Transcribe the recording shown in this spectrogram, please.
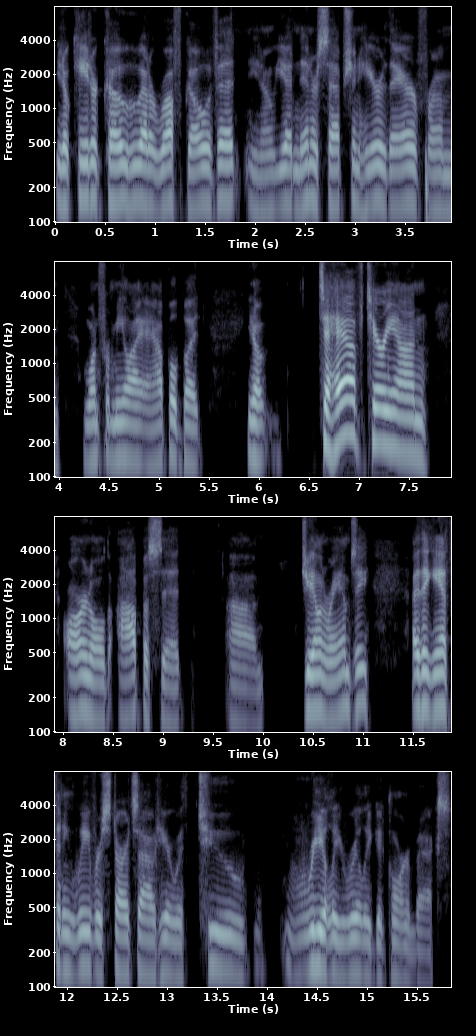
You know, Kader Kohou, who had a rough go of it. You know, you had an interception here or there from one from Eli Apple. But, you know, to have Terrion Arnold opposite um, Jalen Ramsey, I think Anthony Weaver starts out here with two really, really good cornerbacks.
